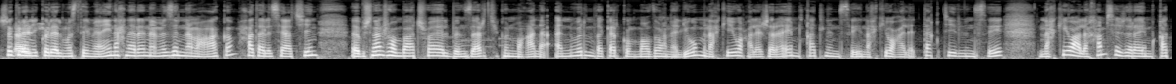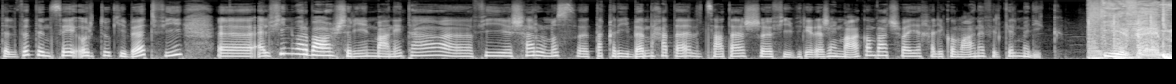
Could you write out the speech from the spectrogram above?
شكرا. لكل المستمعين. إحنا رانا مازلنا معاكم حتى لساعتين. آه، باش نرجعوا بعد شوية لبنزرت يكون معنا أنور. نذكركم موضوعنا اليوم. نحكيو على جرائم قتل النساء. نحكيو على تقتيل النساء. نحكيو على خمسة جرائم قتل ضد النساء أرتكبت في آه، 2024 معناتها آه، في شهر ونص تقريبا حتى ل 19 فيفري راجعين معاكم بعد شوية. خليكم معنا في الكلمة ليك. إي إف إم.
